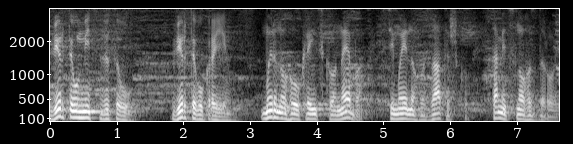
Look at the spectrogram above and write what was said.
вірте у міць ЗСУ, вірте в Україну. мирного українського неба, сімейного затишку та міцного здоров'я.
